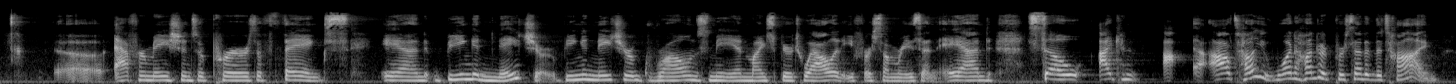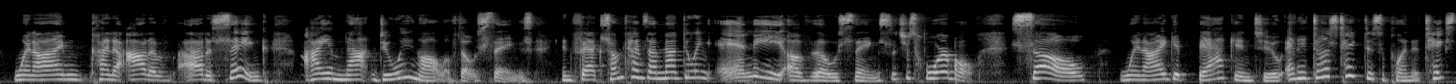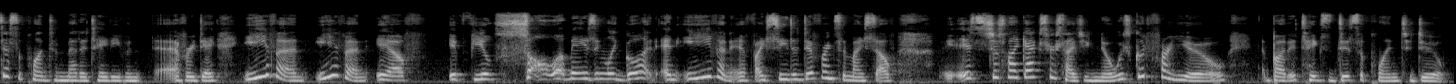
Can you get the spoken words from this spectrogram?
uh, affirmations or prayers of thanks and being in nature. Being in nature grounds me in my spirituality for some reason, and so I can. I, I'll tell you, 100% of the time, when I'm kind of out of out of sync, I am not doing all of those things. In fact, sometimes I'm not doing any of those things, which is horrible. So, when I get back into, and it does take discipline. It takes discipline to meditate even every day, even even if it feels so amazingly good. And even if I see the difference in myself, it's just like exercise. You know it's good for you, but it takes discipline to do.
